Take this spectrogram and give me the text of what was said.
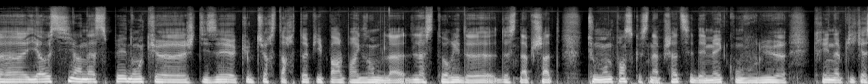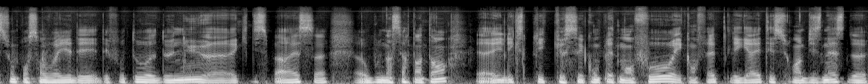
Euh, Il y a aussi un aspect, donc euh, je disais culture startup. Il parle par exemple de la, de la story de, de Snapchat. Tout le monde pense que Snapchat c'est des mecs qui ont voulu euh, créer une application pour s'envoyer des, des photos de nus euh, qui disparaissent euh, au bout d'un certain temps. Euh, il explique que c'est complètement faux et qu'en fait les gars étaient sur un business de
